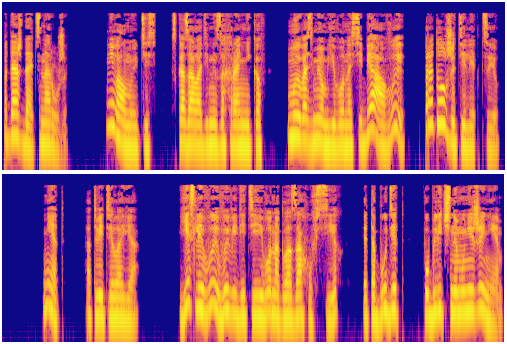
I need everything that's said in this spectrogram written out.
подождать снаружи. «Не волнуйтесь», — сказал один из охранников, «мы возьмем его на себя, а вы продолжите лекцию». «Нет», — ответила я, Если вы выведете его на глазах у всех, это будет публичным унижением.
